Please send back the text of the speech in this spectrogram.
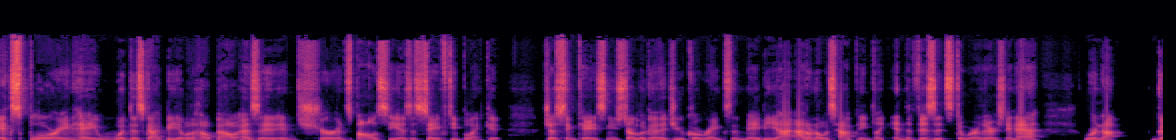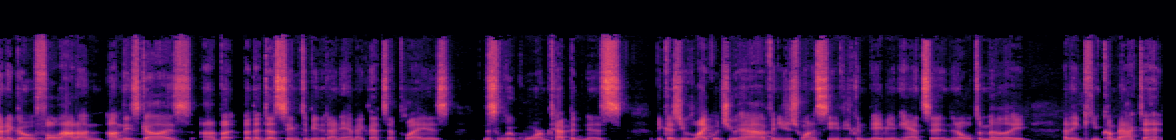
exploring. Hey, would this guy be able to help out as an insurance policy, as a safety blanket, just in case? And you start looking at the JUCO ranks, and maybe I, I don't know what's happening like in the visits to where they're saying, "Ah, we're not going to go full out on on these guys. Uh, but but that does seem to be the dynamic that's at play is this lukewarm tepidness because you like what you have and you just want to see if you can maybe enhance it. And then ultimately, I think you come back to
